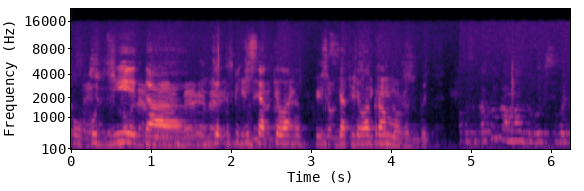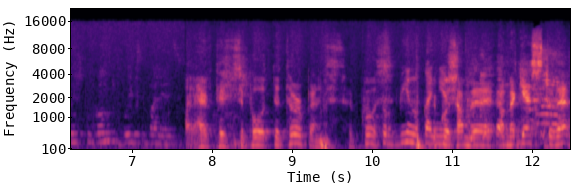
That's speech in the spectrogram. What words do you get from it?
ху- худее, да, где-то 50, кило, 50 килограмм может быть. За какую команду вы в сегодняшней гонке будете болеть? I have to support the turbines, of course. Турбину, Because конечно, I'm a, I'm a guest to them.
